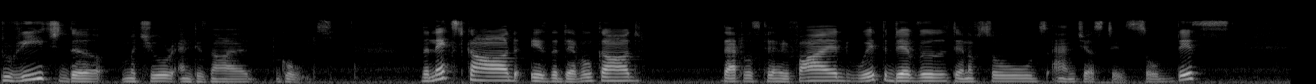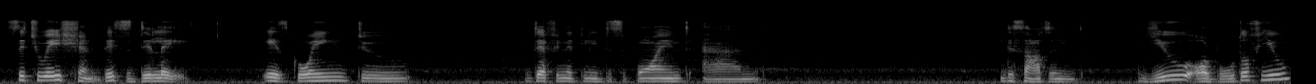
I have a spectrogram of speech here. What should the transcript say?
to reach the mature and desired goals. The next card is the devil card that was clarified with devil ten of swords and justice. So this situation this delay is going to definitely disappoint and dishearten you or both of you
